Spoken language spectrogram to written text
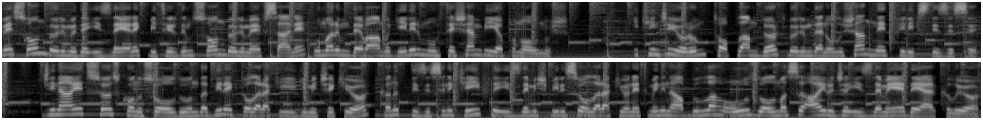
Ve son bölümü de izleyerek bitirdim son bölüm efsane, umarım devamı gelir muhteşem bir yapım olmuş. İkinci yorum, toplam 4 bölümden oluşan Netflix dizisi. Cinayet söz konusu olduğunda direkt olarak ilgimi çekiyor, Kanıt dizisini keyifle izlemiş birisi olarak yönetmenin Abdullah Oğuz olması ayrıca izlemeye değer kılıyor.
